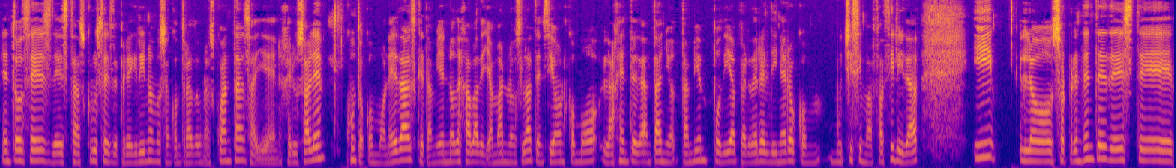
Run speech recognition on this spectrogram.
Entonces de estas cruces de peregrino hemos encontrado unas cuantas ahí en Jerusalén junto con monedas que también no dejaba de llamarnos la atención como la gente de antaño también podía perder el dinero con muchísima facilidad. Y lo sorprendente de este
